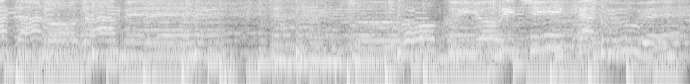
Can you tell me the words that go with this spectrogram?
なたのため。さらに遠くより近くへ。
